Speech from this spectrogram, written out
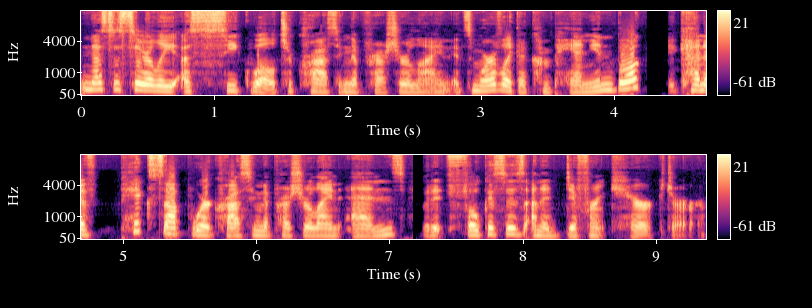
necessarily a sequel to Crossing the Pressure Line. It's more of like a companion book. It kind of picks up where Crossing the Pressure Line ends, but it focuses on a different character.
